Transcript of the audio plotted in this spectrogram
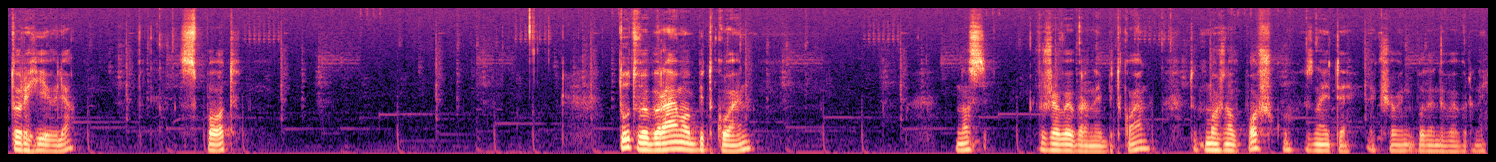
торгівля, спот. Тут вибираємо біткоін. У нас вже вибраний біткоін. Тут можна в пошуку знайти, якщо він буде не вибраний.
